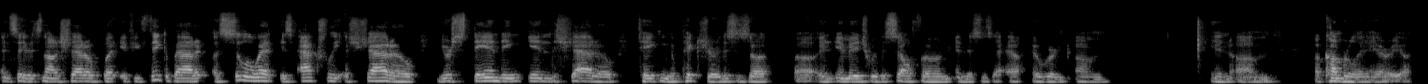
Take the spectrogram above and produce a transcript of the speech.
and say it's not a shadow, but if you think about it, a silhouette is actually a shadow. You're standing in the shadow, taking a picture. This is a uh, an image with a cell phone, and this is a, over in, um, in um, a Cumberland area.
